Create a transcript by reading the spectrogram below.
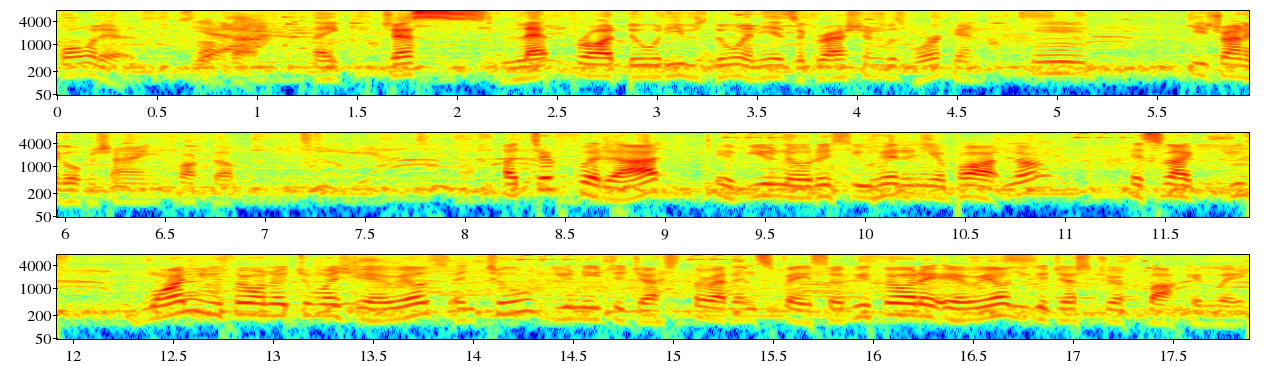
forward airs. Stop Yeah. that. Like, just let Fraud do what he was doing. His aggression was working. Mm. He's trying to go for Shine. Fucked up. A tip for that, if you notice you hitting your partner, it's like you, one, you throwing out too much aerials, and two, you need to just throw it in space. So if you throw the aerial, you could just drift back and wait.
